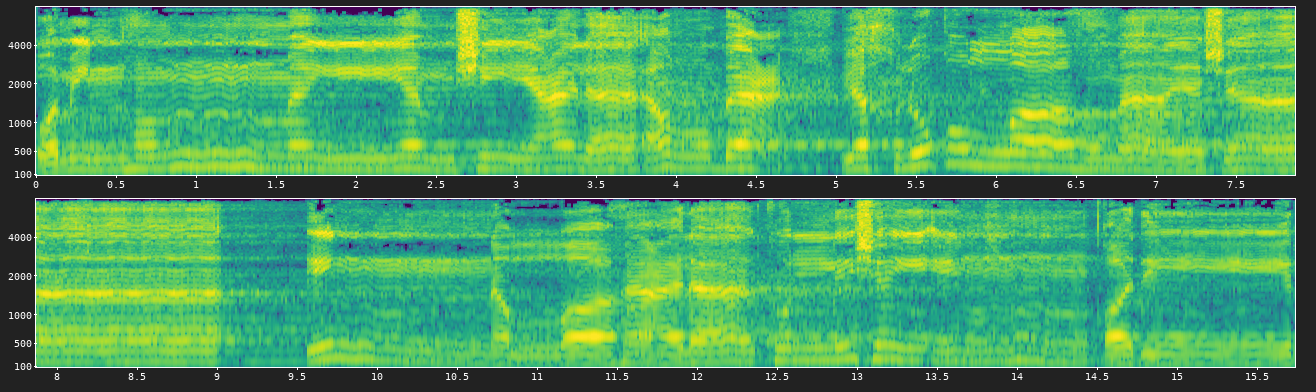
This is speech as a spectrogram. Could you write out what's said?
ومنهم من يمشي على أربع يخلق الله ما يشاء إن الله على كل شيء قدير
